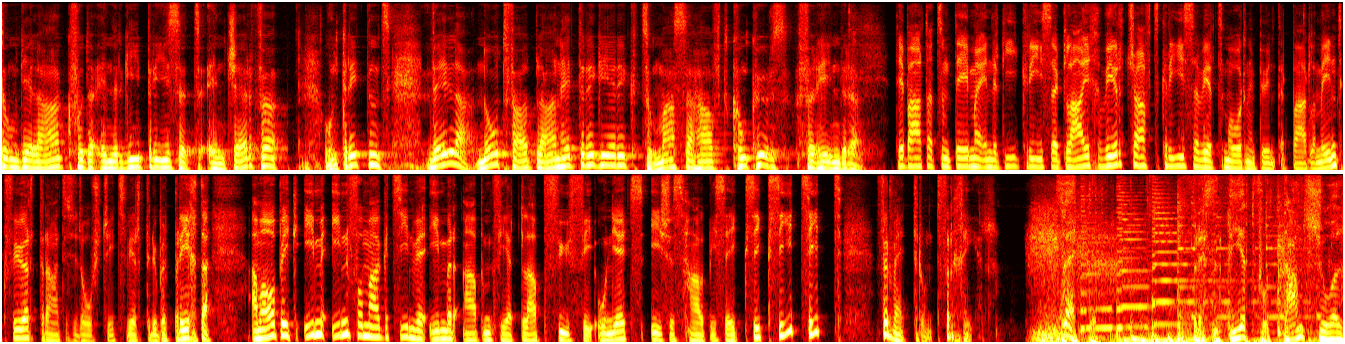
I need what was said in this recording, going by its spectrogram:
um die Lage der Energiepreise zu entschärfen? Und drittens, welchen Notfallplan hat die Regierung zum massenhaft Konkurs verhindern? Debatte zum Thema Energiekrise gleich Wirtschaftskrise wird morgen im Bündner Parlament geführt. Radio Südostschweiz wird darüber berichten. Am Abend im Infomagazin wie immer ab dem Viertel ab 5 Uhr. Und jetzt ist es halb sechs Zeit für Wetter und Verkehr. Wetter. Präsentiert von Tanzschule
